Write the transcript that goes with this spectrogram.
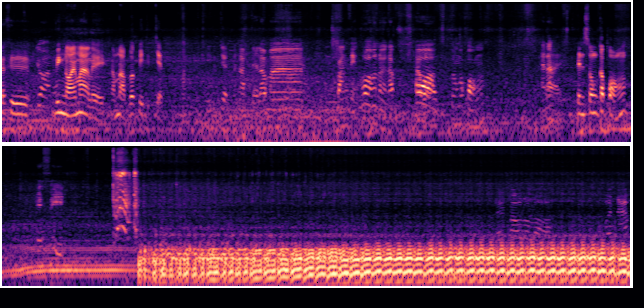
ก็คือสุดยอดวิ่งน้อยมากเลยสำหรับรถปี 17ปี17นะครับ เดี๋ยวเรามาฟังเสียงท่อกันหน่อยครับครับท่อผมตรงกระป๋องนะใช่เป็นทรงกระป๋อง S4 เดินเบาหล่อๆเบิ้ลน้ำ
